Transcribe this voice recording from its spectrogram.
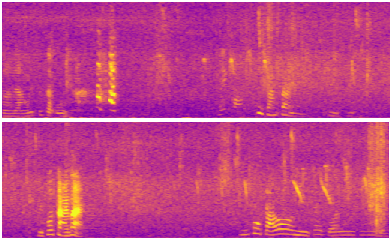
Solang ăn toàn ui. Để có cái vậy? Những con táo mình chắc có lên cho mình.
